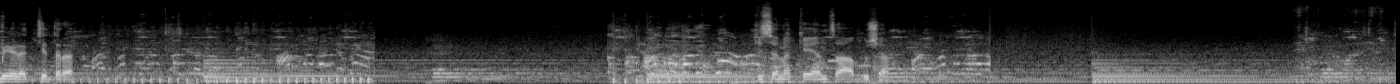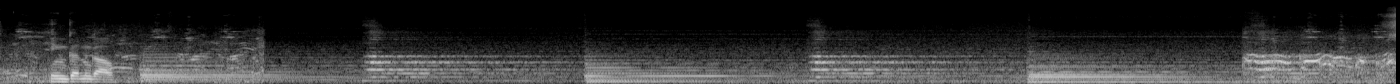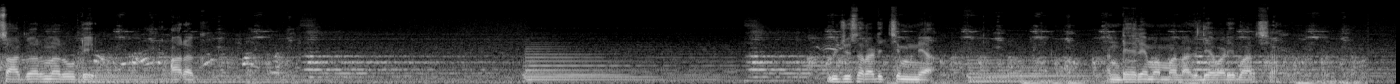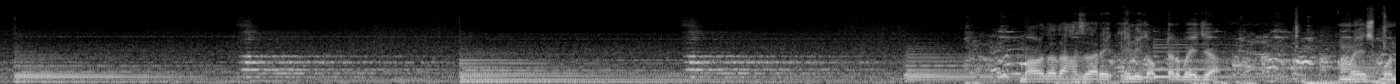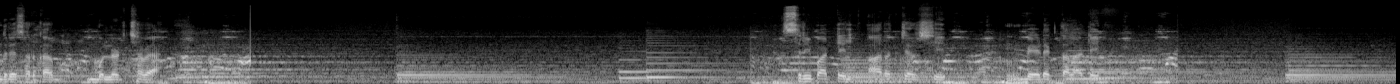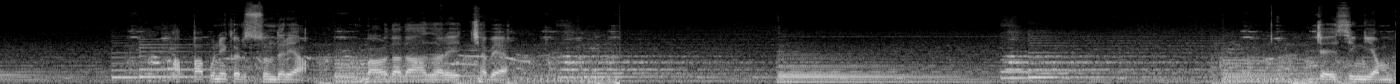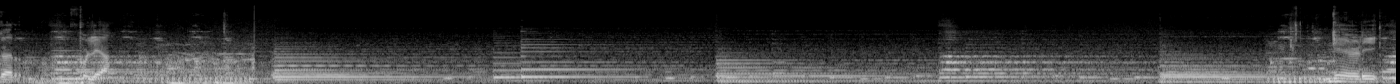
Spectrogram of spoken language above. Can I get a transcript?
बेडक चित्र. किसनक्के यांचा आभूषा हिंगणगाव. सागर नरोटे. आरक विजू सराडी चिमण्या आणि ढेरे मामा नागदेवाडी बारशा बाळदादा हजारे हेलिकॉप्टर बैजा महेश बोंद्रे सरकार बुलेट छव्या. श्री पाटील आरक जर्शी बेडक तलाटे आप्पा पुणेकर सुंदर्या बाळदादा हजारे छब्या. जयसिंग यमगर फुल्या घेरडी. हो,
